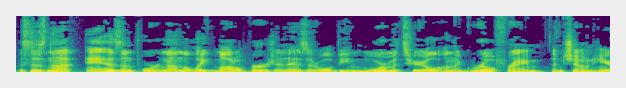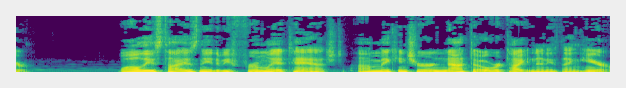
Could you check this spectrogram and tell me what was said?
This is not as important on the late model version as there will be more material on the grill frame than shown here. While these ties need to be firmly attached, I'm making sure not to over tighten anything here.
